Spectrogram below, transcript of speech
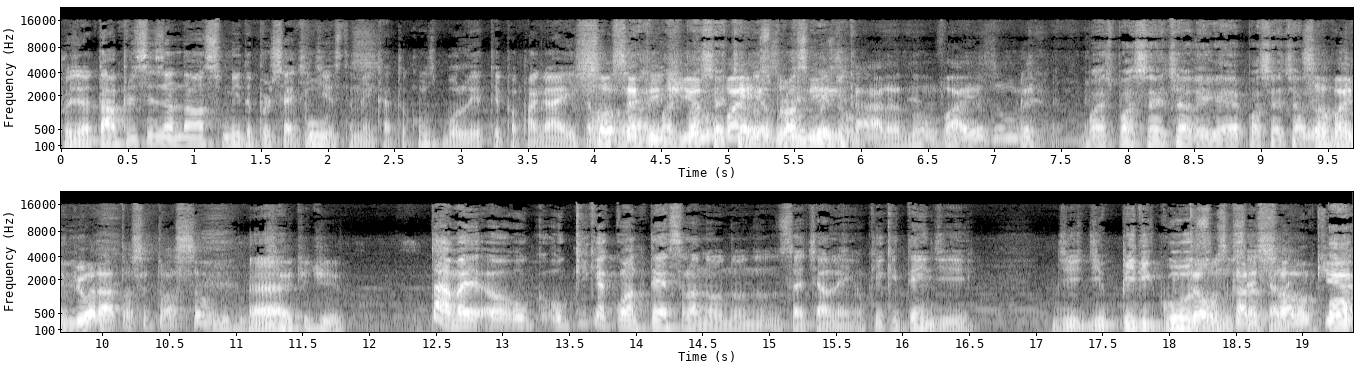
Pois eu tava precisando dar uma sumida por sete Putz. dias também, cara. Tô com uns boletos aí pra pagar aí. Então Só sete mas dias não vai não resolver, não. cara. Não vai resolver. Mas pra sete além, é, pra sete além. Só vai piorar a tua situação, Dudu. É? Sete dias. Tá, mas o, o, que que acontece lá no, no, no Sete Além? O que que tem de, de, de perigoso Então, os caras falam Além? que Ó, é.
